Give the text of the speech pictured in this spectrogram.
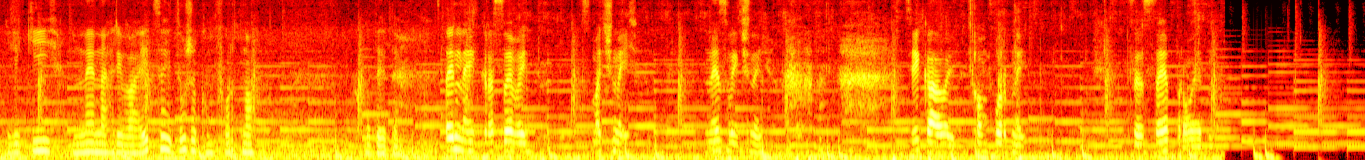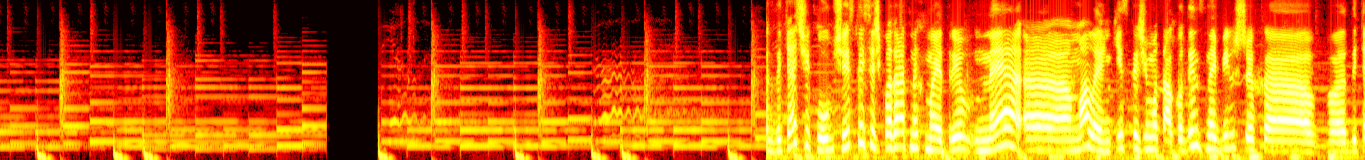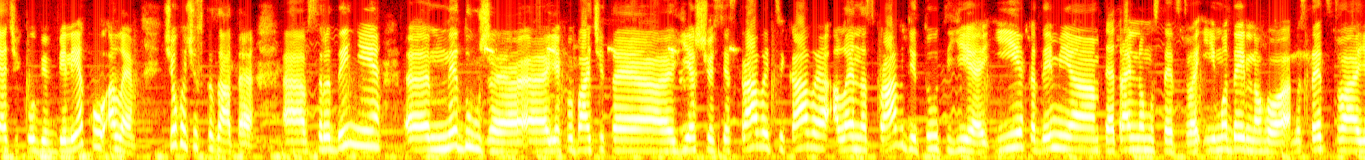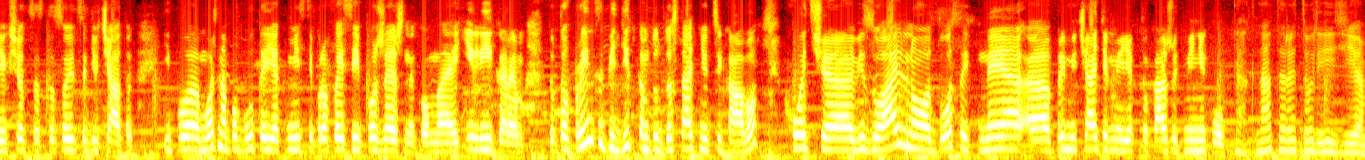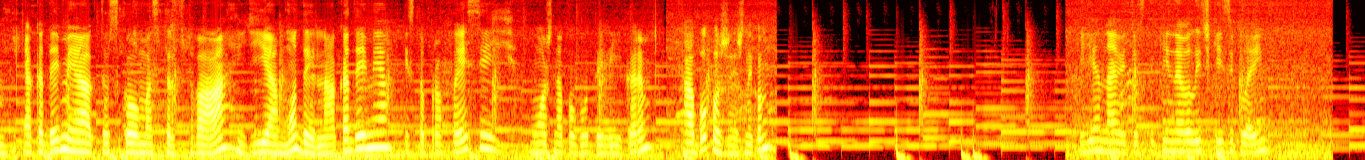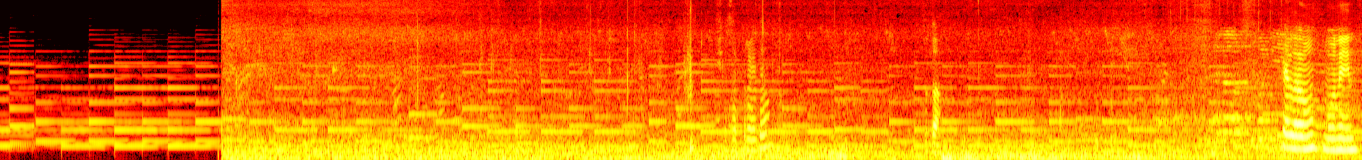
який не нагрівається і дуже комфортно ходити. Стильний, красивий, смачний, незвичний, цікавий, комфортний. Це все про. Дитячий клуб 6 тисяч квадратних метрів, не е, маленький, скажімо так, один з найбільших е, в дитячих клубів Білеку. Але що хочу сказати, е, всередині е, не дуже, е, як ви бачите, є щось яскраве, цікаве, але насправді тут є і академія театрального мистецтва, і модельного мистецтва, якщо це стосується дівчаток, і по можна побути як в місті професії пожежником е, і лікарем. Тобто, в принципі, діткам тут достатньо цікаво, хоч е, візуально досить не е, примічательний, як то кажуть, міні-клуб. Так, на території є академія акторського мастерства, є модельна академія, місто професій. Можна побути лікарем або пожежником. Є навіть ось такий невеличкий зіплейн. Туди. Hello, morning.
